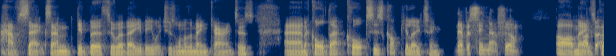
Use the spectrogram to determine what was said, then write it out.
have sex and give birth to a baby, which is one of the main characters. And I called that Corpses Copulating. Never seen that film. Oh, man, I.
